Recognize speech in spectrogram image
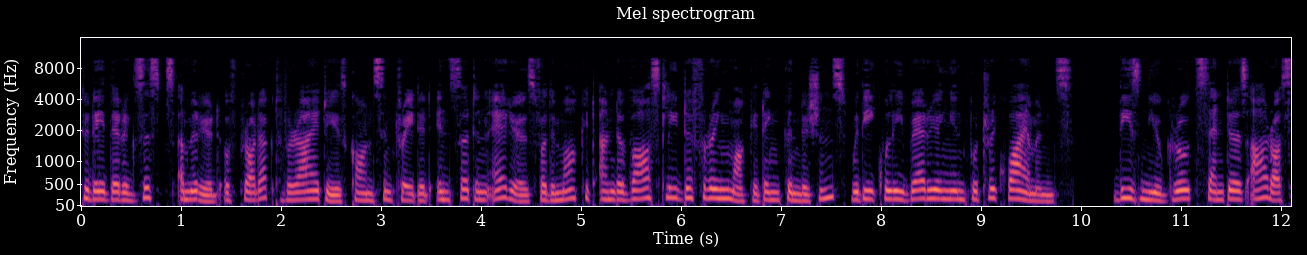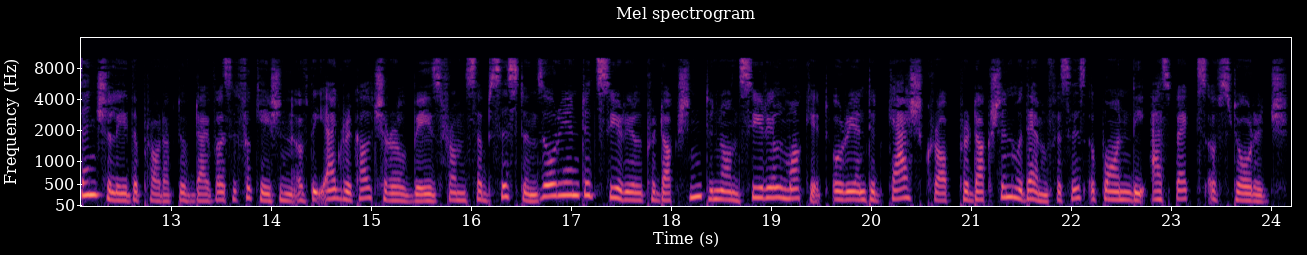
Today there exists a myriad of product varieties concentrated in certain areas for the market under vastly differing marketing conditions with equally varying input requirements. These new growth centers are essentially the product of diversification of the agricultural base from subsistence-oriented cereal production to non-cereal market-oriented cash crop production with emphasis upon the aspects of storage,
